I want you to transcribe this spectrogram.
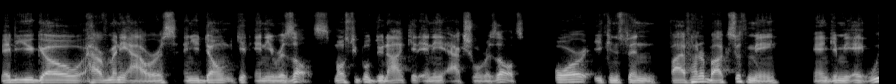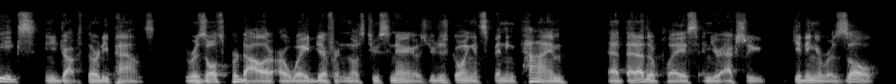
Maybe you go however many hours and you don't get any results. Most people do not get any actual results. Or you can spend 500 bucks with me and give me eight weeks and you drop 30 pounds the results per dollar are way different in those two scenarios. You're just going and spending time at that other place and you're actually getting a result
